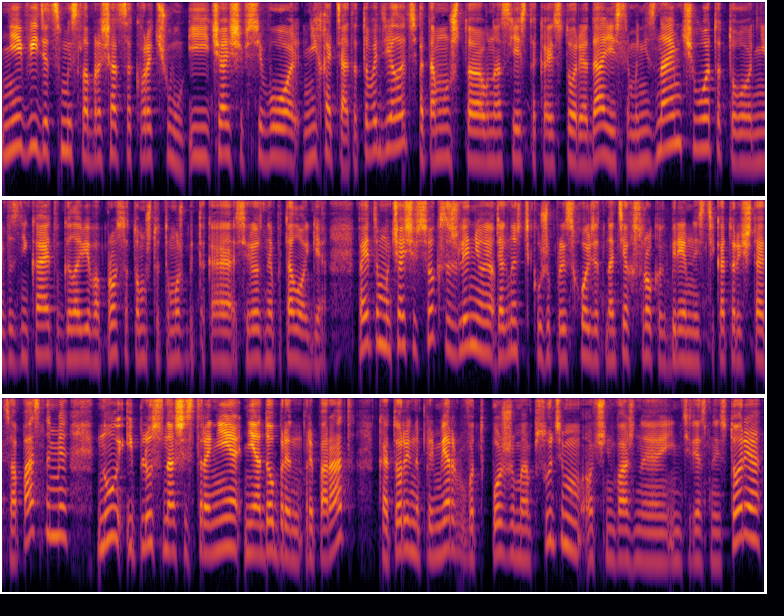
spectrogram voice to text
не видят смысла обращаться к врачу и чаще всего не хотят этого делать, потому что у нас есть такая история, да, если мы не знаем чего-то, то не возникает в голове вопрос о том, что это может быть такая серьезная патология. Поэтому чаще всего, к сожалению, диагностика уже происходит на тех сроках беременности, которые считаются опасными. Ну и плюс в нашей стране не одобрен препарат, который, например, вот позже мы обсудим, очень важная интересная история.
